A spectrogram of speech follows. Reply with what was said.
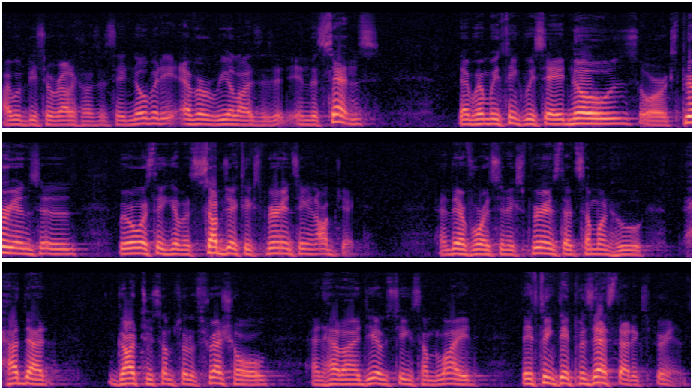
I would be so radical as to say nobody ever realizes it in the sense that when we think we say knows or experiences, we're always thinking of a subject experiencing an object. And therefore, it's an experience that someone who had that, got to some sort of threshold and had an idea of seeing some light, they think they possess that experience.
